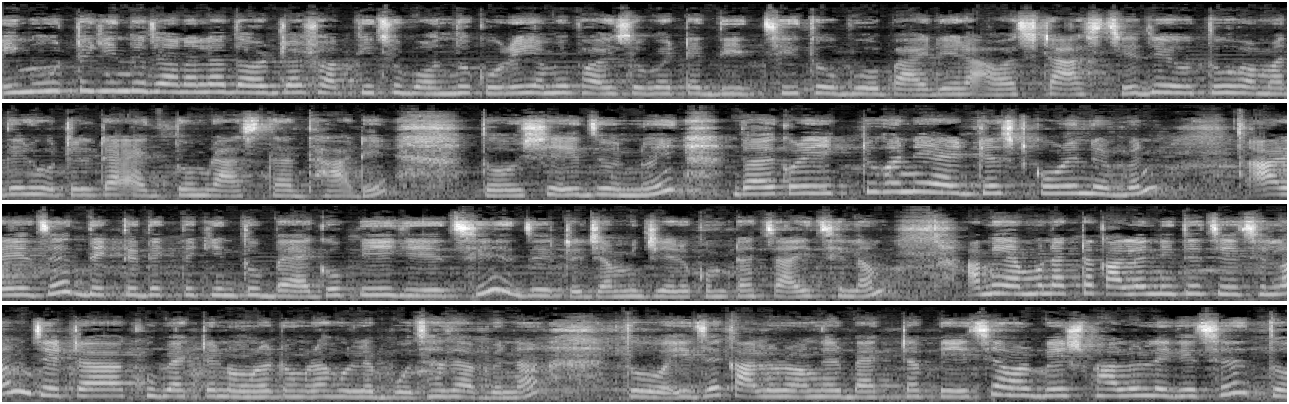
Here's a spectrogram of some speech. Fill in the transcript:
এই মুহূর্তে কিন্তু জানালা, দরজা সব কিছু বন্ধ করেই আমি ভয়েস ওভারটা দিচ্ছি। তবুও বাইরের আওয়াজটা আসছে, যেহেতু আমাদের হোটেলটা একদম রাস্তার ধারে। তো সেই জন্যই দয়া করে একটুখানি অ্যাডজাস্ট করে নেবেন। আর এই যে দেখতে দেখতে কিন্তু ব্যাগও পেয়ে গিয়েছি, যেটা আমি যেরকমটা চাইছিলাম। আমি এমন একটা কালার নিতে চেয়েছিলাম, যেটা খুব একটা নোংরা টোংরা হলে বোঝা যাবে না। তো এই যে কালো রঙের ব্যাগটা পেয়েছি, আমার বেশ ভালো লেগেছে। তো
